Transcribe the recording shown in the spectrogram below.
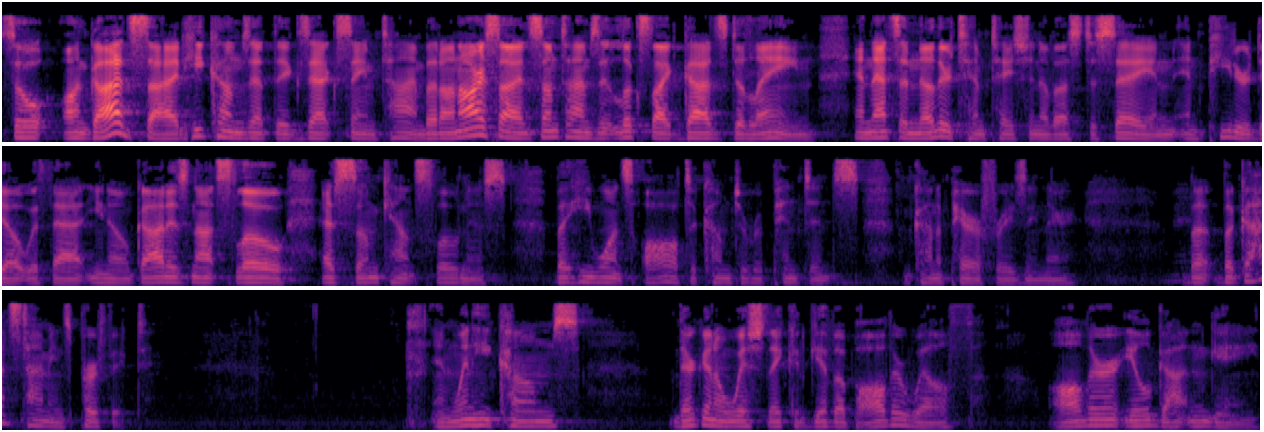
So, on God's side, He comes at the exact same time. But on our side, sometimes it looks like God's delaying. And that's another temptation of us to say. And, and Peter dealt with that. You know, God is not slow as some count slowness, but He wants all to come to repentance. I'm kind of paraphrasing there. But, but God's timing is perfect. And when He comes, they're going to wish they could give up all their wealth, all their ill gotten gain,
